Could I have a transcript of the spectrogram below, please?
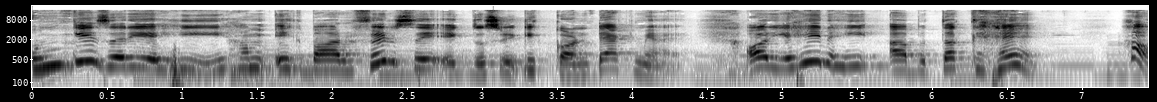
उनके ज़रिए ही हम एक बार फिर से एक दूसरे की कांटेक्ट में आए। और यही नहीं, अब तक हैं। हाँ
